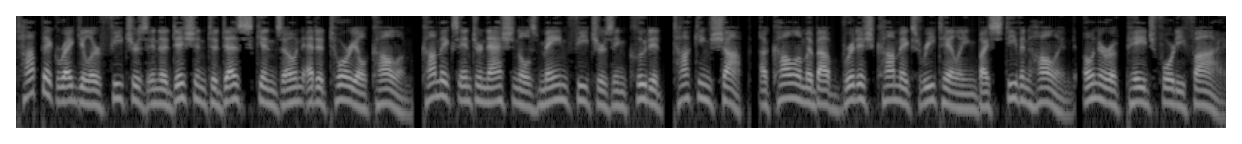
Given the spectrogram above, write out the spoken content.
Topic regular features In addition to Dez Skinn's own editorial column, Comics International's main features included, Talking Shop, a column about British comics retailing by Stephen Holland, owner of Page 45.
